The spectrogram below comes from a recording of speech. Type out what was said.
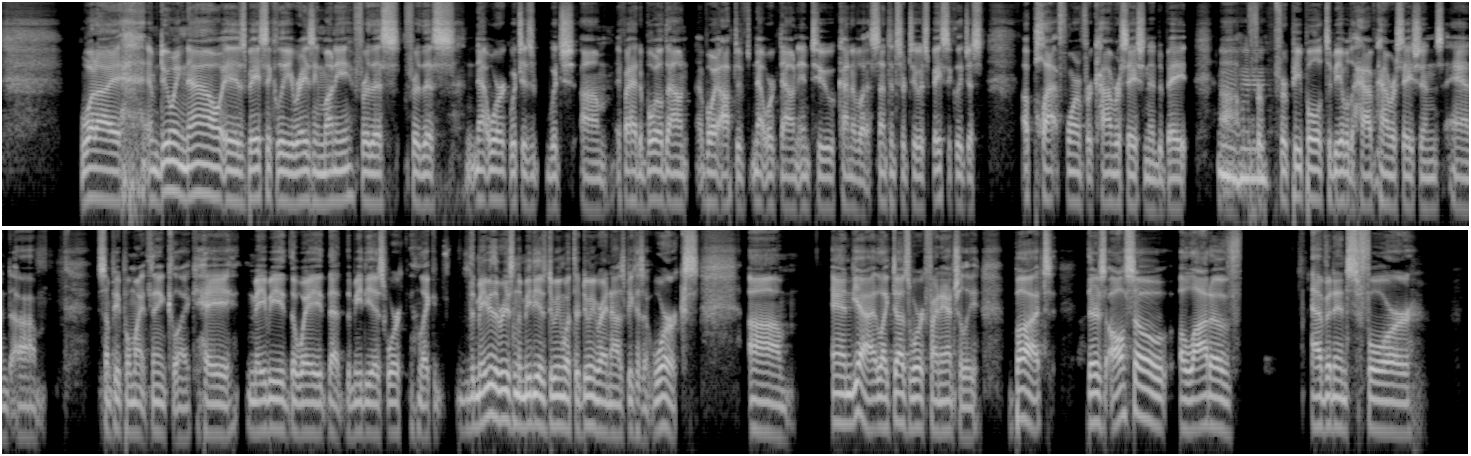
what I am doing now is basically raising money for this for this network, which is which um, if I had to boil down boil Optiv Network down into kind of a sentence or two, it's basically just a platform for conversation and debate um, mm-hmm. for for people to be able to have conversations and. Um, some people might think like, hey, maybe the way that the media is work, like the maybe the reason the media is doing what they're doing right now is because it works. Um, and yeah, it like does work financially, but there's also a lot of evidence for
